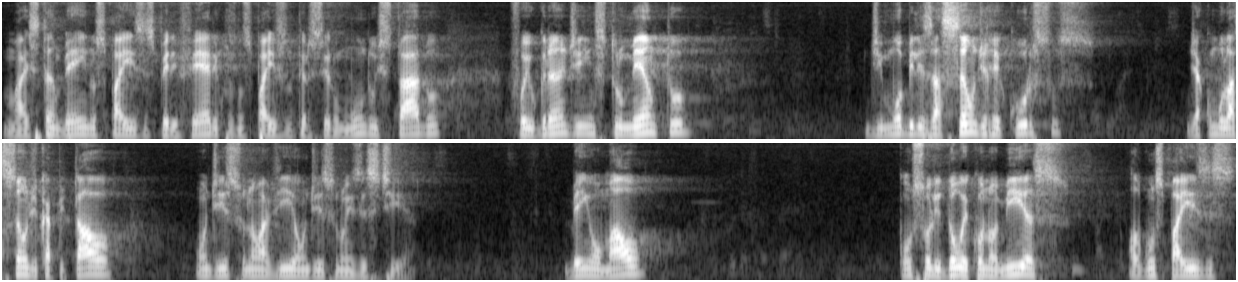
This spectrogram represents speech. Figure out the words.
mas também nos países periféricos, nos países do terceiro mundo, o Estado foi o grande instrumento de mobilização de recursos, de acumulação de capital, onde isso não havia, onde isso não existia. Bem ou mal, consolidou economias, alguns países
